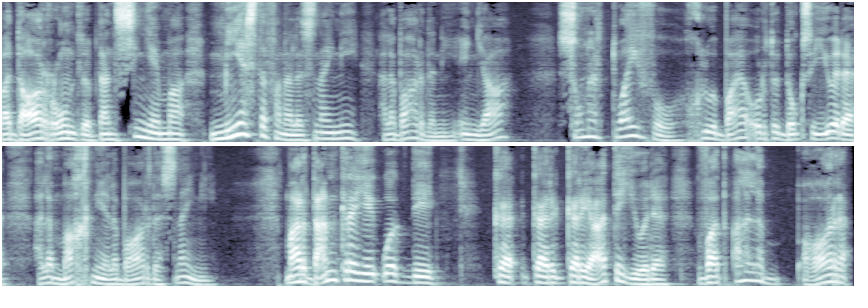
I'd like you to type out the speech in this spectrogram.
wat daar rondloop, dan sien jy maar meeste van hulle sny nie hulle baarde nie. En ja, sonder twyfel glo baie ortodokse Jode hulle mag nie hulle baarde sny nie. Maar dan kry jy ook die kariate Jode wat al hulle hare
